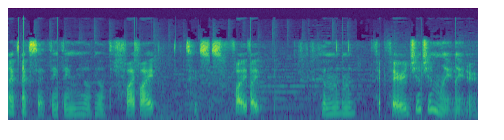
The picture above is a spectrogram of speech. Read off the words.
next, next, I think, think you'll have to fight, fight, takes fight, fight, in the, fairy gym later.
